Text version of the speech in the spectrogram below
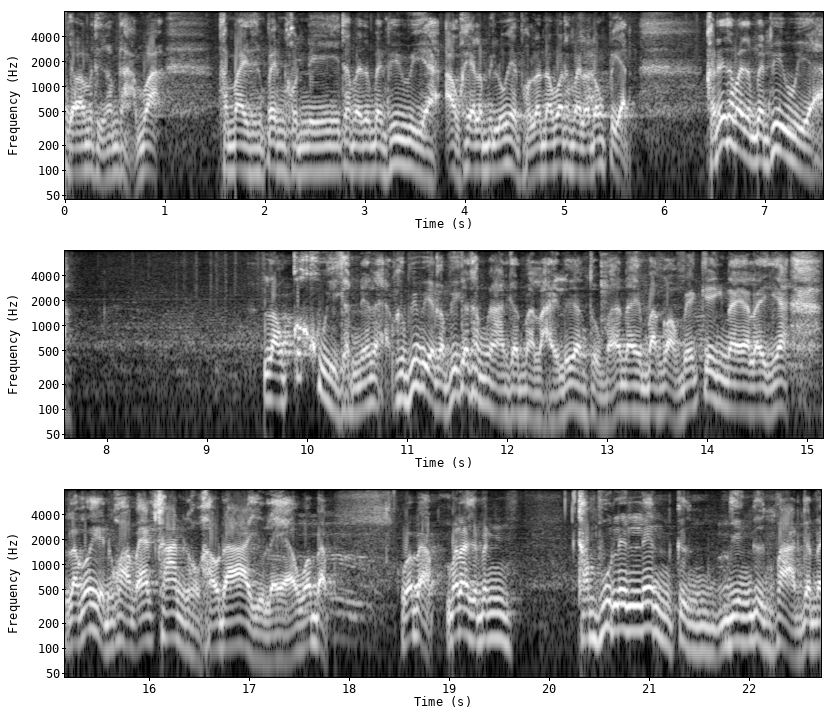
เดี๋ยวเรามาถึงคำถามว่าทำไมถึงเป็นคนนี้ทำไมถึงเป็นพี่เวียเอาโอเคเราไม่รู้เหตุผลแล้วนะว่าทำไมเราต้องเปลี่ยน คราวนี้ทำไมถึงเป็นพี่เวีย เราก็คุยกันเนี่ยแหละ คือพี่เวียกับพี่ก็ทำงานกันมาหลายเรื่องถูกไหมในบางกอกเบกกิ้งในอะไรเงี้ยเราก็เห็นความแอคชั่นของเขาได้อยู่แล้ว ว่าแบบว่าแบบมันอาจจะเป็นคำพูดเล่นๆกึ่ง ยิงกึ่งผ่านกันใน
